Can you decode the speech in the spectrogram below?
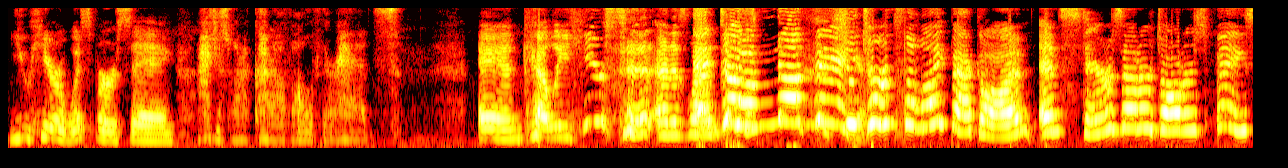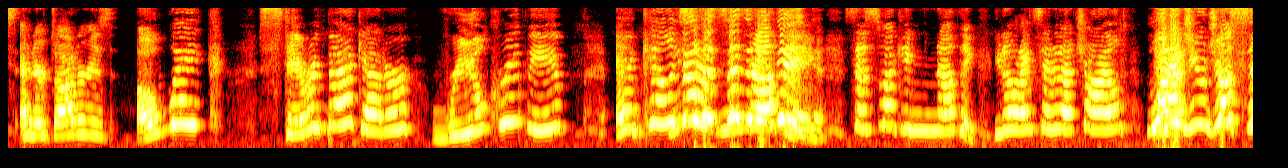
you hear a whisper saying, "I just want to cut off all of their heads." And Kelly hears it and is like, and does nothing. she turns the light back on and stares at her daughter's face, and her daughter is awake, staring back at her, real creepy. And Kelly No says says nothing. anything. Says fucking nothing. You know what I'd say to that child? What Pack- did you just say?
